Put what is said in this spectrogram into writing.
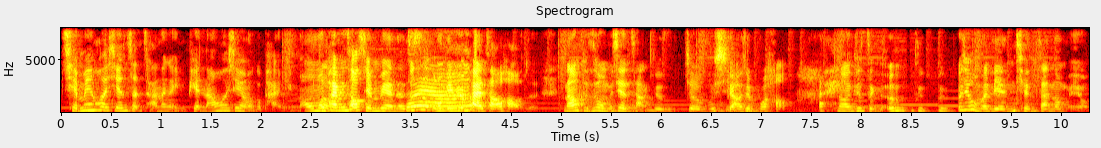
前面会先审查那个影片，然后会先有个排名嘛。我们排名超前面的，就是我们影片拍的超好的，然后可是我们现场就就不行，表现不好，然后就整个而且我们连前三都没有，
